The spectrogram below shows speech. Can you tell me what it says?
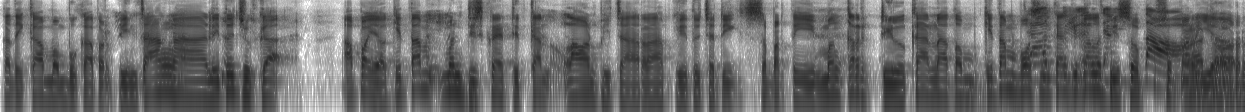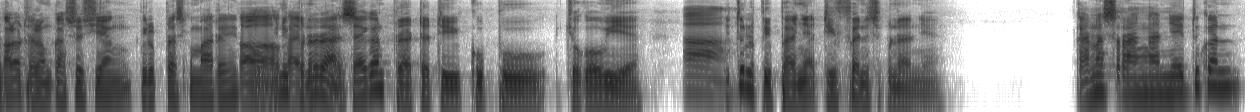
ketika membuka perbincangan itu juga apa ya kita mendiskreditkan lawan bicara begitu jadi seperti mengkerdilkan atau kita memposisikan kita lebih sup- Centang. superior. Kalau dalam kasus yang pilpres kemarin itu, Oh, ini beneran. pilpres. Saya kan berada di kubu Jokowi ya. Ah. Itu lebih banyak defense sebenarnya. Karena serangannya itu kan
